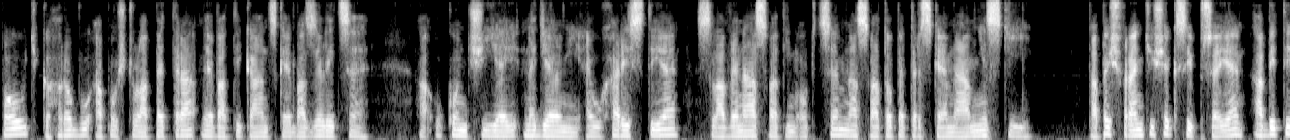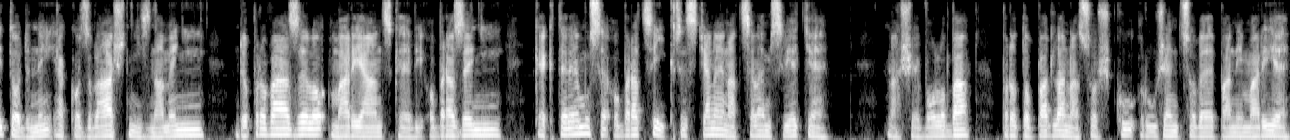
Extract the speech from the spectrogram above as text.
pouť k hrobu apoštola Petra ve vatikánské bazilice a ukončí jej nedělní eucharistie, slavená svatým otcem na svatopetrském náměstí. Papež František si přeje, aby tyto dny jako zvláštní znamení doprovázelo mariánské vyobrazení, ke kterému se obrací křesťané na celém světě. Naše volba proto padla na sošku růžencové Pany Marie,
